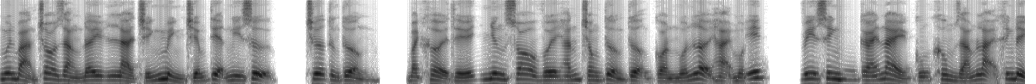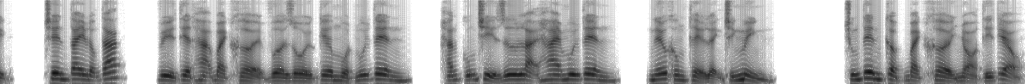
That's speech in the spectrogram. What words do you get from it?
nguyên bản cho rằng đây là chính mình chiếm tiện nghi sự, chưa từng tưởng, bạch khởi thế nhưng so với hắn trong tưởng tượng còn muốn lợi hại một ít, vi sinh cái này cũng không dám lại khinh địch, trên tay động tác, vì tiệt hạ bạch khởi vừa rồi kia một mũi tên, hắn cũng chỉ dư lại hai mũi tên, nếu không thể lệnh chính mình. Chúng tên cập bạch khởi nhỏ tí tẹo,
